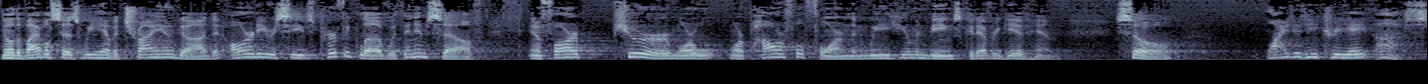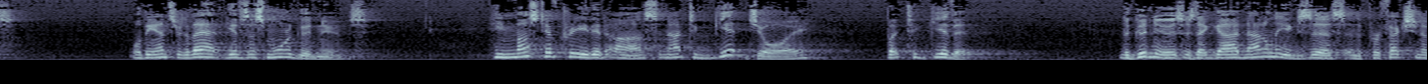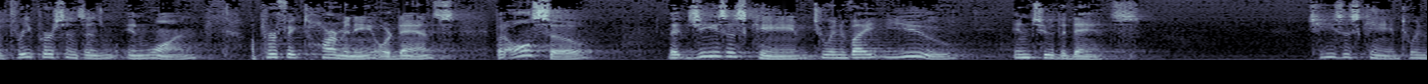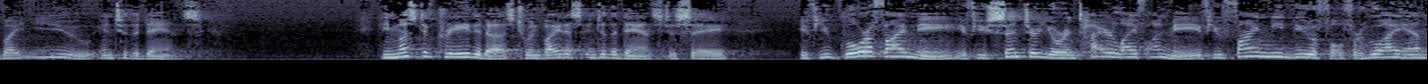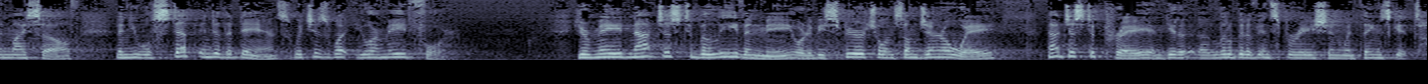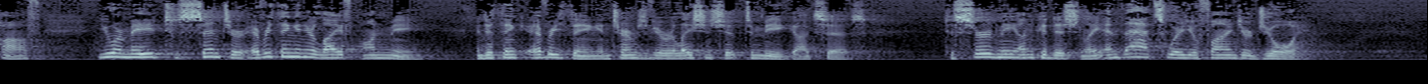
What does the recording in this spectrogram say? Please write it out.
No, the Bible says we have a triune God that already receives perfect love within himself in a far purer, more, more powerful form than we human beings could ever give him. So, why did he create us? Well, the answer to that gives us more good news. He must have created us not to get joy, but to give it. The good news is that God not only exists in the perfection of three persons in, in one, a perfect harmony or dance, but also that Jesus came to invite you into the dance. Jesus came to invite you into the dance. He must have created us to invite us into the dance to say, if you glorify me, if you center your entire life on me, if you find me beautiful for who I am in myself, then you will step into the dance, which is what you are made for. You're made not just to believe in me or to be spiritual in some general way, not just to pray and get a little bit of inspiration when things get tough. You are made to center everything in your life on me and to think everything in terms of your relationship to me, God says to serve me unconditionally, and that's where you'll find your joy.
